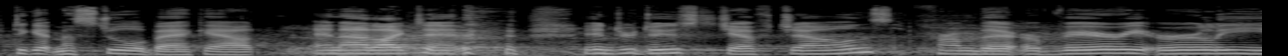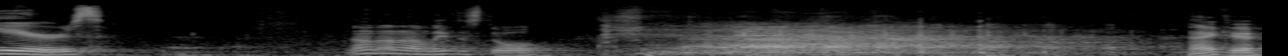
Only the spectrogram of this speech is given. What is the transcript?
Have to get my stool back out. And I'd like to introduce Jeff Jones from the very early years. No, no, no, leave the stool. Thank you.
